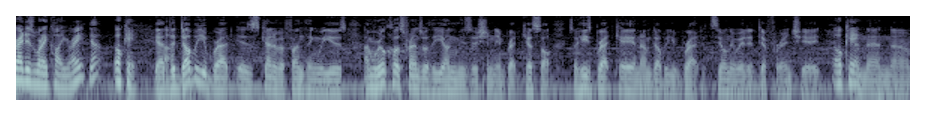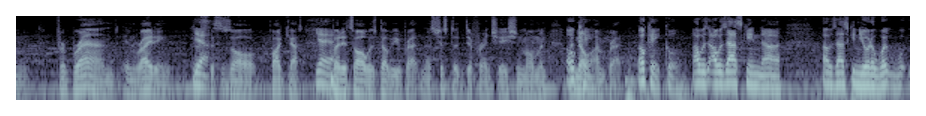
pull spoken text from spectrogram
Brett is what I call you, right? Yeah. Okay. Yeah, the W Brett is kind of a fun thing we use. I'm real close friends with a young musician named Brett Kissel. So he's Brett K and I'm W Brett. It's the only way to differentiate. Okay. And then um, for brand in writing, Yeah. this is all podcast. Yeah, yeah. But it's always W Brett, and that's just a differentiation moment. But Okay. no, I'm Brett. Okay, cool. I was I was asking uh, I was asking Yoda what, what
